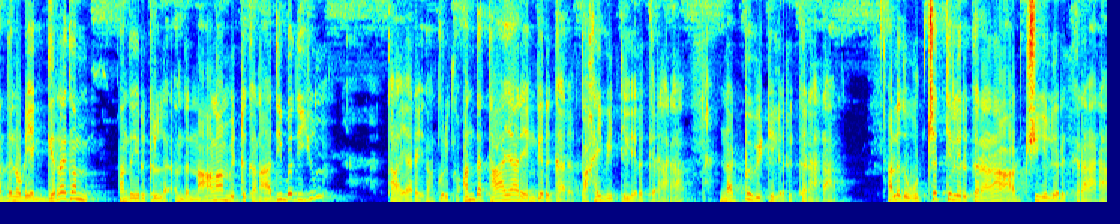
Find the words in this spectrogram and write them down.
அதனுடைய கிரகம் அந்த இருக்குல்ல அந்த நாலாம் வீட்டுக்கான அதிபதியும் தாயாரை தான் குறிக்கும். அந்த தாயார் எங்கே இருக்கார்? பகை வீட்டில் இருக்கிறாரா? நட்பு வீட்டில் இருக்கிறாரா? அல்லது உச்சத்தில் இருக்கிறாரா? ஆட்சியில் இருக்கிறாரா?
